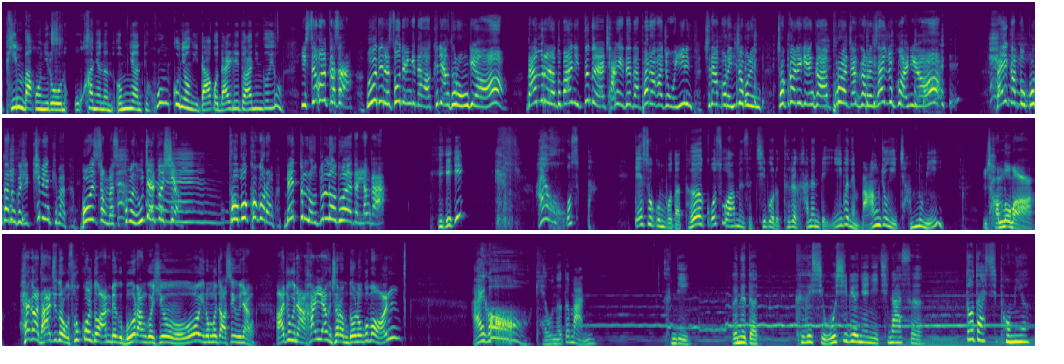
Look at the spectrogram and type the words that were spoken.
빈 바구니로 온 옥하년은 엄니한테 홍군형이 나고 난리도 아닌 거요. 이 썩을 까사 어디를 쏘댕기다가 그냥 들어온겨 나물이라도 많이 뜯어야 장에 대다 팔아가지고 이 지난번에 잊어버린 젓가락인가 불화장가를 사줄 거 아니여 나이값도 못하는 것이 키면 키만 멀썩멀썩하면 우짤 것이여 더 먹고거렁 맷들로 눌러둬야 될란가 아유 꼬숩다. 깨소금보다 더 고소하면서 집으로 들어가는데 이번엔 망종이 잡놈이 이 잡놈아. 해가 다지도록 속골도 안 베고 뭘 한 것이오. 이런 거 자세히 그냥 아주 그냥 한량처럼 노는구먼. 아이고 개운하더만. 근데 어느덧 그것이 50여 년이 지나서 또다시 봄이여.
